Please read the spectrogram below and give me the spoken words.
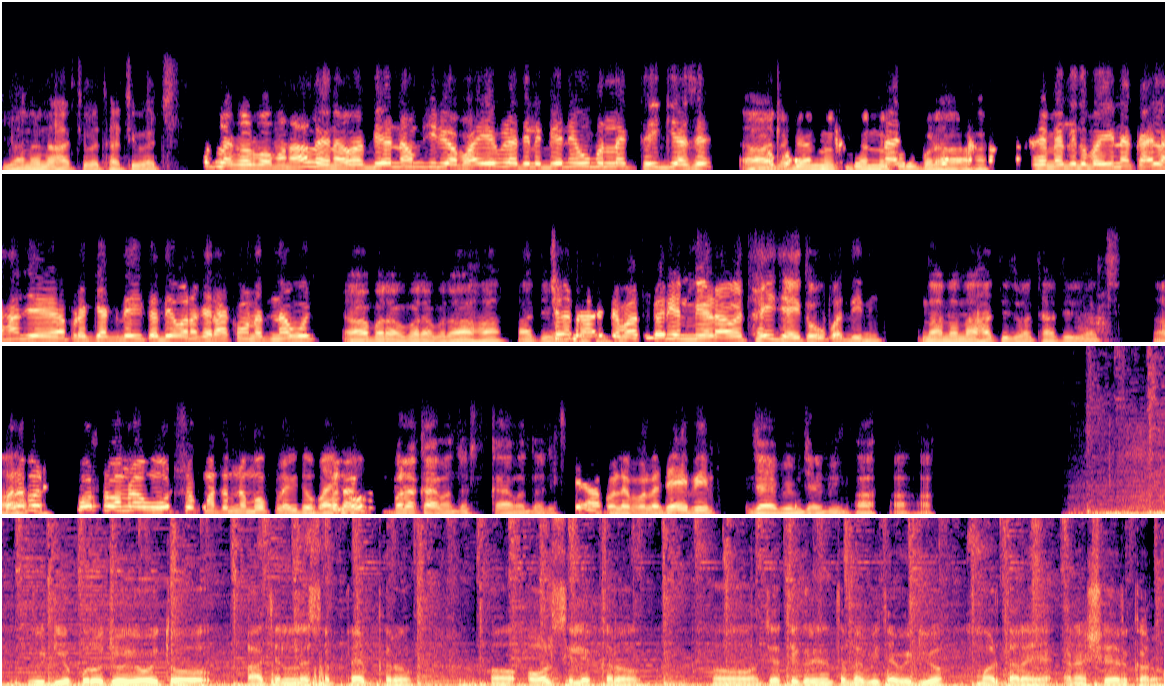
ના ના ના સાચી વાત સાચી વાત. છે. કેટલા કરવા મને હાલે ને હવે બેન સમજી લ્યો ભાઈ એવડા એટલે બેને ઉંમર લાયક થઈ ગયા છે. હા એટલે બેનનું બેનનું કરવું પડે હા હા. મેં કીધું ભાઈ એને કાલે સાંજે આપણે ક્યાંક દઈ તો દેવાના કે રાખવાના જ ના હોય. હા બરાબર બરાબર હા હા સાચી છે વાત ને આ રીતે વાત કરીએ ને મેળ આવે થઈ જાય તો ઉપાધિ ની ના ના ના સાચી જ વાત સાચી જ વાત. છે. બરાબર? ફોટો હમણાં હું વોટ્સઅપમાં તમને મોકલાવી દઉં ભાઈ ભલે કાંઈ વાંધો નહીં કાંઈ વાંધો નહીં. ભલે ભલે જય ભીમ. જય ભીમ જય ભીમ. હા હા હા. વીડિયો પૂરો જોયો હોય તો આ ચેનલને સબસ્ક્રાઈબ કરો ઓલ સિલેક્ટ કરો જેથી કરીને તમને બીજા વીડિયો મળતા રહે અને શેર કરો.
